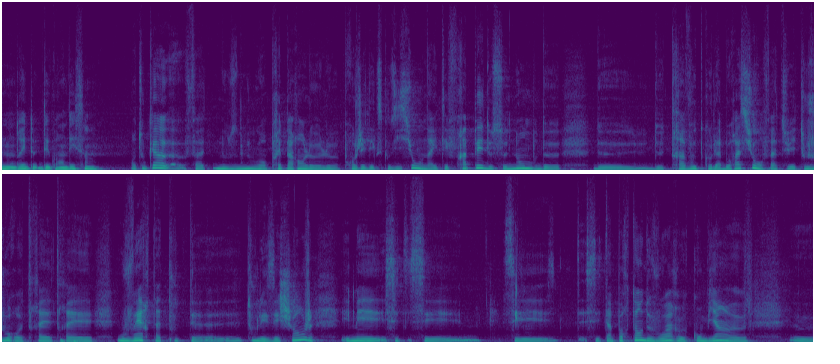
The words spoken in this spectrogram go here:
de montrer de- des grands dessins. En tout cas, nous, nous, en préparant le, projet d'exposition, on a été frappés de ce nombre de, travaux de collaboration. Enfin, tu es toujours très, très ouverte à toutes, euh, tous les échanges. Et, mais c'est- important de voir combien, euh, euh,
